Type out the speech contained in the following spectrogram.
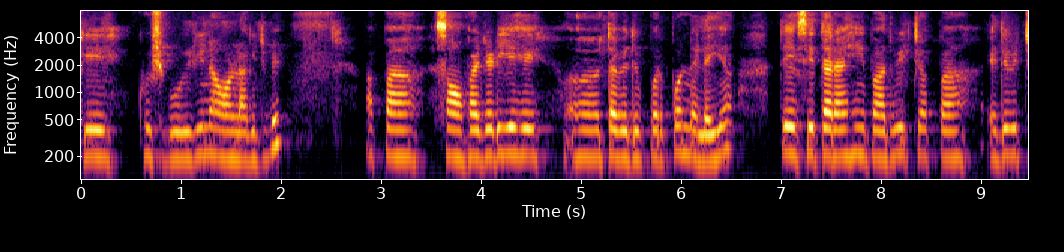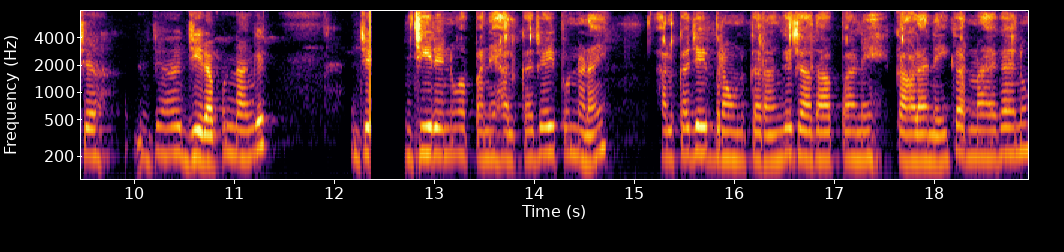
ਕਿ ਖੁਸ਼ਬੂ ਜੀ ਨਾ ਆਉਣ ਲੱਗ ਜਵੇ। ਆਪਾਂ ਸੌਂਫ ਆ ਜਿਹੜੀ ਇਹ ਤਵੇ ਦੇ ਉੱਪਰ ਭੁੰਨ ਲਈ ਆ ਤੇ ਇਸੇ ਤਰ੍ਹਾਂ ਹੀ ਬਾਅਦ ਵਿੱਚ ਆਪਾਂ ਇਹਦੇ ਵਿੱਚ ਜੀਰਾ ਭੁੰਨਾਂਗੇ। ਜੀਰੇ ਨੂੰ ਆਪਾਂ ਨੇ ਹਲਕਾ ਜਿਹਾ ਹੀ ਭੁੰਨਣਾ ਹੈ ਹਲਕਾ ਜਿਹਾ ਹੀ ਬਰਾਊਨ ਕਰਾਂਗੇ, ਜ਼ਿਆਦਾ ਆਪਾਂ ਨੇ ਕਾਲਾ ਨਹੀਂ ਕਰਨਾ ਹੈਗਾ ਇਹਨੂੰ।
